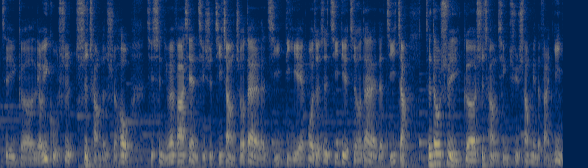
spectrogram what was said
这个留意股市市场的时候，其实你会发现，其实急涨之后带来的急跌，或者是急跌之后带来的急涨，这都是一个市场情绪上面的反应，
